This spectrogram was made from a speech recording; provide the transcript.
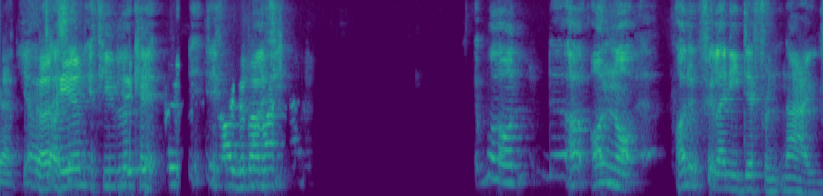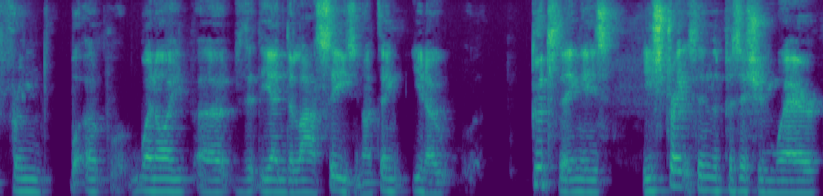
Yeah, yeah uh, Ian, if you look at, if, well, if you, well, I'm not. I don't feel any different now from uh, when I uh, at the end of last season. I think you know, good thing is he strengthened the position where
